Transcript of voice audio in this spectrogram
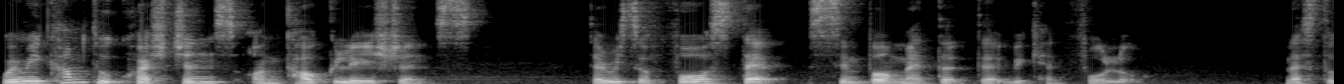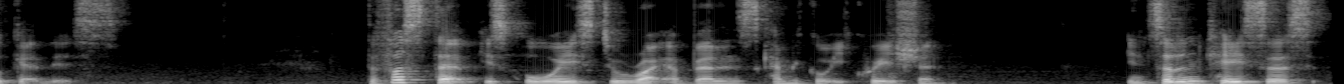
When we come to questions on calculations, there is a four-step simple method that we can follow. Let's look at this. The first step is always to write a balanced chemical equation. In certain cases,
